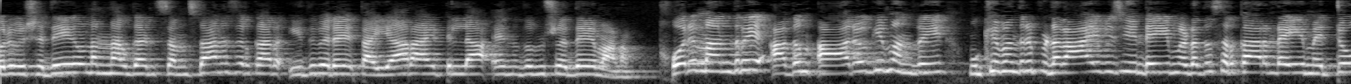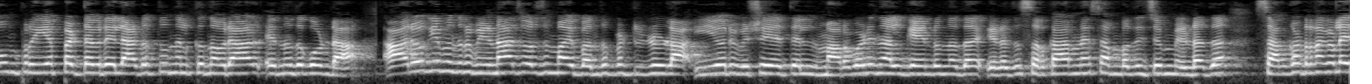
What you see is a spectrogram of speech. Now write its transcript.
ഒരു വിശദീകരണം നൽകാൻ സംസ്ഥാന സർക്കാർ ഇതുവരെ തയ്യാറായിട്ടില്ല എന്നതും ശ്രദ്ധേയമാണ്. ഒരു മന്ത്രി അതും ആരോഗ്യമന്ത്രി മുഖ്യമന്ത്രി പിണറായി വിജയന്റെയും ഇടത് സർക്കാരിന്റെയും ഏറ്റവും പ്രിയപ്പെട്ടവരിൽ അടുത്തു നിൽക്കുന്ന ഒരാൾ എന്നതുകൊണ്ട് ആരോഗ്യമന്ത്രി വീണ ജോർജുമായി ബന്ധപ്പെട്ടിട്ടുള്ള ഈ ഒരു വിഷയത്തിൽ മറുപടി നൽകേണ്ടുന്നത് ഇടത് സർക്കാരിനെ സംബന്ധിച്ചും ഇടത് സംഘടനകളെ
